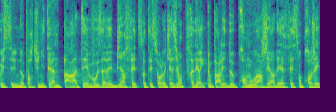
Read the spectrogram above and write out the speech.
Oui, c'est une opportunité à ne pas rater. Vous avez bien fait de sauter sur l'occasion. Frédéric nous parlait de promouvoir GRDF et son projet.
